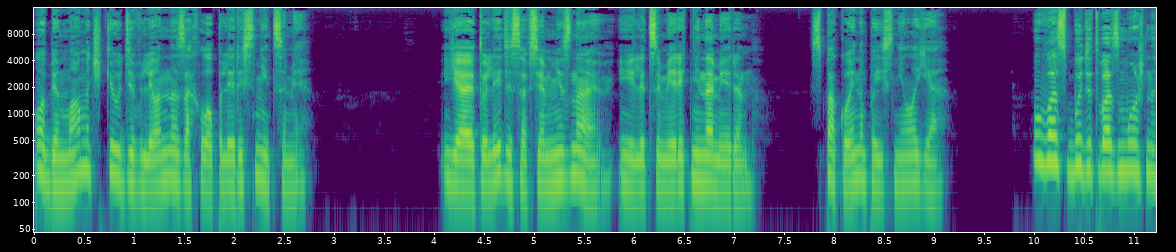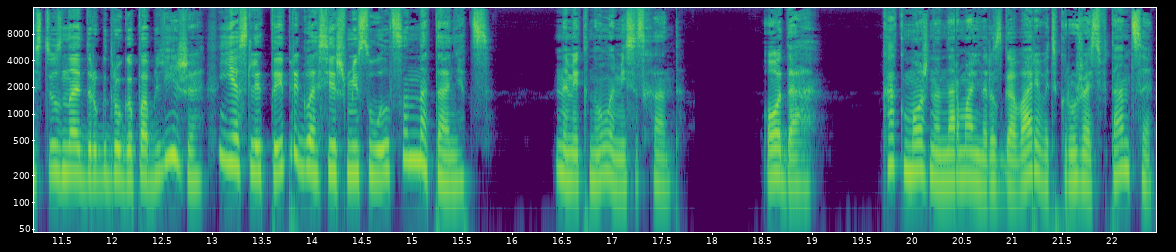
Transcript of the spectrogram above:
Обе мамочки удивленно захлопали ресницами. «Я эту леди совсем не знаю и лицемерить не намерен», — спокойно пояснила я. «У вас будет возможность узнать друг друга поближе, если ты пригласишь мисс Уилсон на танец», — намекнула миссис Хант. «О да. Как можно нормально разговаривать, кружась в танце,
